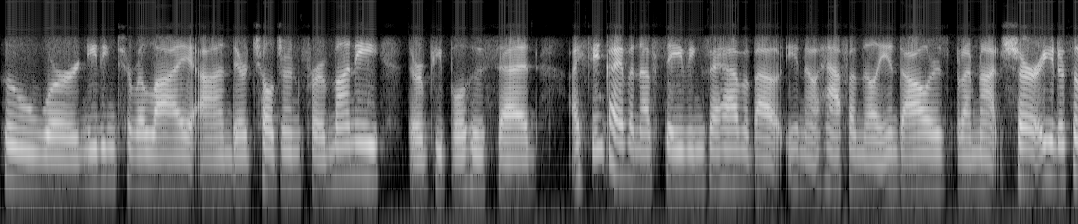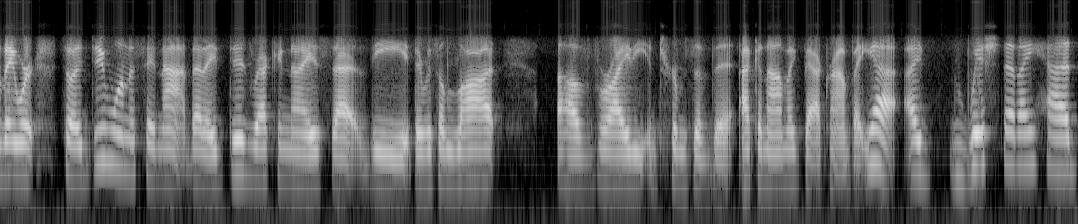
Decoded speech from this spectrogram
who were needing to rely on their children for money. There were people who said, I think I have enough savings. I have about, you know, half a million dollars, but I'm not sure. You know, so they were so I do want to say that that I did recognize that the there was a lot of variety in terms of the economic background. But yeah, I wish that I had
